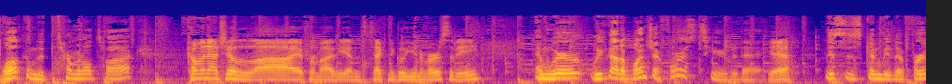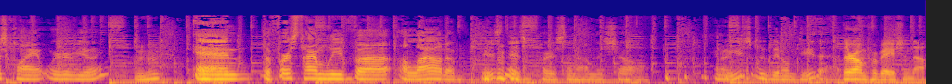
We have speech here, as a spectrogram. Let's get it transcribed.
Welcome to Terminal Talk, Coming at you live from IBM's Technical University. and we're we've got a bunch of firsts here today. Yeah. This is going to be the first client we're interviewing, and the first time we've uh, allowed a business person on the show. You know, usually we don't do that. They're on probation, though.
